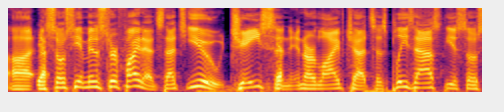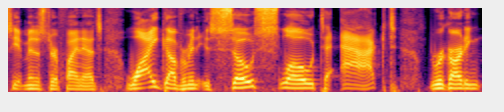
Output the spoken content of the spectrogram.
Uh, yep. Associate Minister of Finance, that's you. Jason yep. in our live chat says, please ask the Associate Minister of Finance why government is so slow to act regarding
